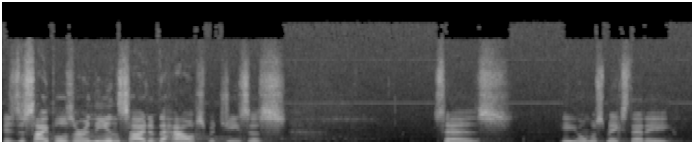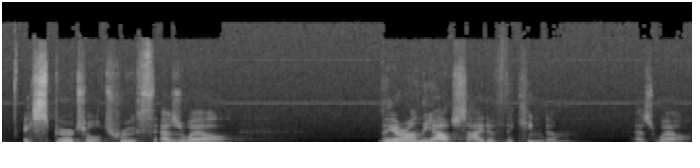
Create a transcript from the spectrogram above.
his disciples are in the inside of the house. But Jesus says, he almost makes that a, a spiritual truth as well. They are on the outside of the kingdom as well.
